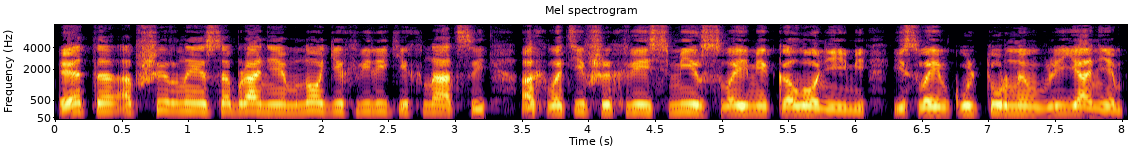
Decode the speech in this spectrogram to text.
это обширное собрание многих великих наций, охвативших весь мир своими колониями и своим культурным влиянием,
